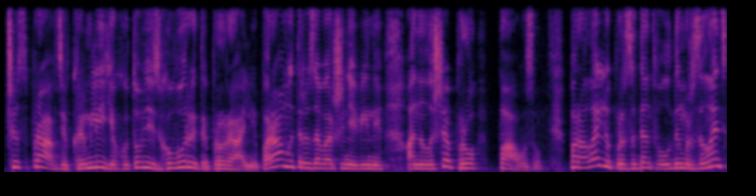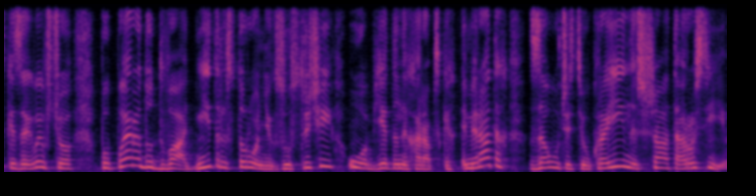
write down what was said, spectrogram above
чи справді в Кремлі є готовність говорити про реальні параметри завершення війни, а не лише про паузу. Паралельно президент Володимир Зеленський заявив, що попереду два дні тристоронніх зустрічей у Об'єднаних Арабських Еміратах за участі України, США та Росії.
